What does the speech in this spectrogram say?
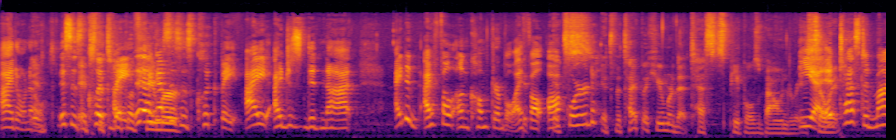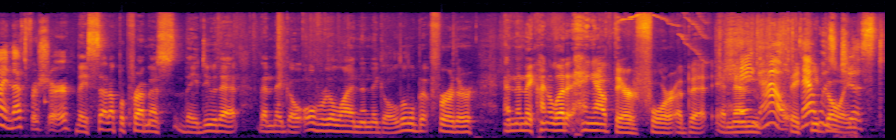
I don't know. It- this is it's the type clickbait. I guess this is clickbait. I I just did not. I did. I felt uncomfortable. I felt awkward. it's, the type of humor that tests people's boundaries yeah, so it tested mine. That's for sure. they set up a premise, they do that, then they go over the line, then they go a little bit further, and then they kind of let it hang out there for a bit, and then hang out. they that keep was going. just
